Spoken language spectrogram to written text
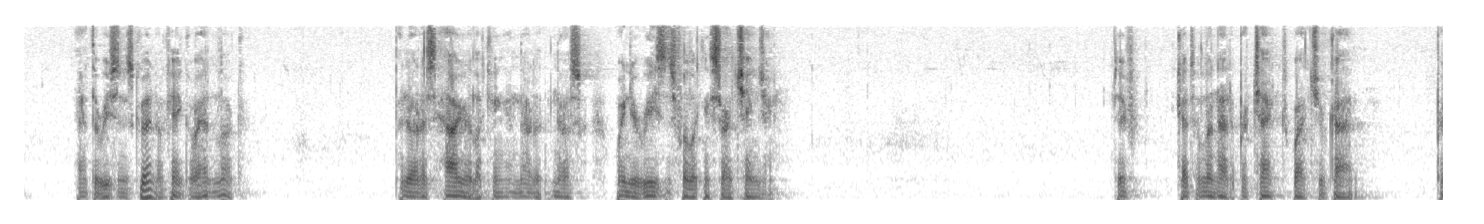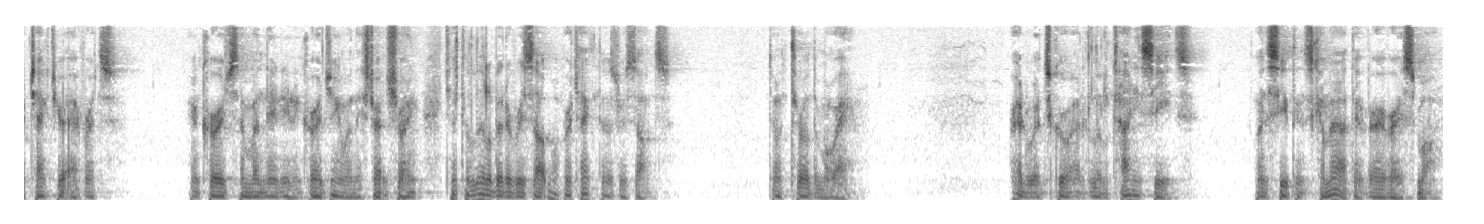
And if the reason is good, okay, go ahead and look. But notice how you're looking and notice when your reasons for looking start changing. You've got to learn how to protect what you've got, protect your efforts, encourage them when they need encouraging, when they start showing just a little bit of result, we'll protect those results. Don't throw them away. Redwoods grow out of little tiny seeds. When the seedlings come out, they're very, very small.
